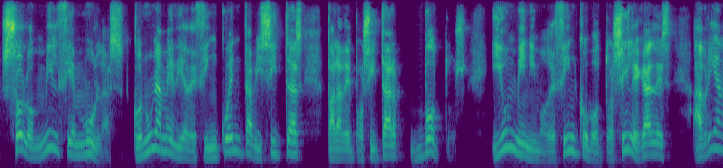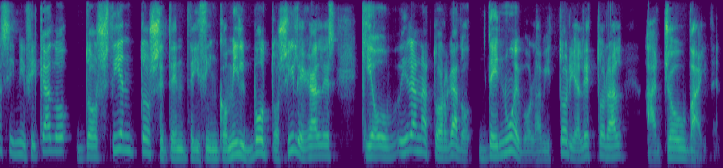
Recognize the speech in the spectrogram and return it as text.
solo 1.100 mulas, con una media de 50 visitas para depositar votos y un mínimo de 5 votos ilegales, habrían significado 275.000 votos ilegales que hubieran otorgado de nuevo la victoria electoral a Joe Biden.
